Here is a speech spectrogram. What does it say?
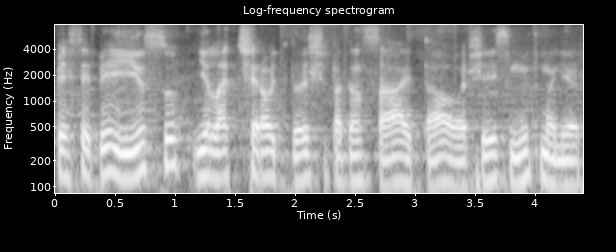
perceber isso e lá tirar o Dust pra dançar e tal. Eu achei isso muito maneiro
